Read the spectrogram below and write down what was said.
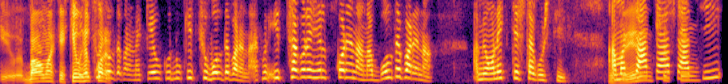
কি- বাবা মাকে কেউ হেল্প কিচ্ছু করেন বলতে পারে না কেউ কোনো কিচ্ছু বলতে পারে না। এখন ইচ্ছা করে হেল্প করে না না বলতে পারে না। আমি অনেক চেষ্টা করছি। আমার Very চাচা interesting. চাচি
